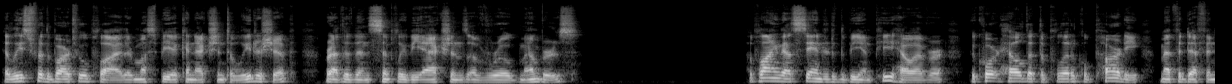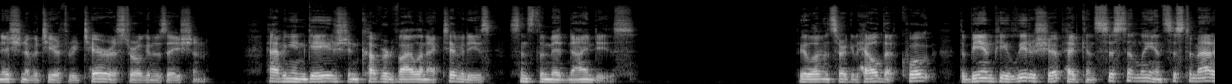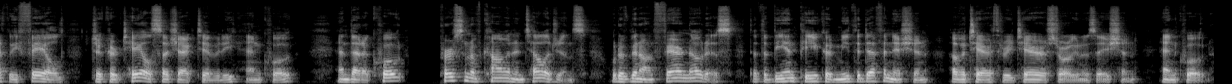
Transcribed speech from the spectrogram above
At least for the bar to apply, there must be a connection to leadership, rather than simply the actions of rogue members. Applying that standard to the BNP, however, the court held that the political party met the definition of a Tier 3 terrorist organization, having engaged in covered violent activities since the mid 90s. The 11th Circuit held that, quote, the BNP leadership had consistently and systematically failed to curtail such activity, end quote, and that a, quote, person of common intelligence would have been on fair notice that the BNP could meet the definition of a Tier 3 terrorist organization. End quote.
